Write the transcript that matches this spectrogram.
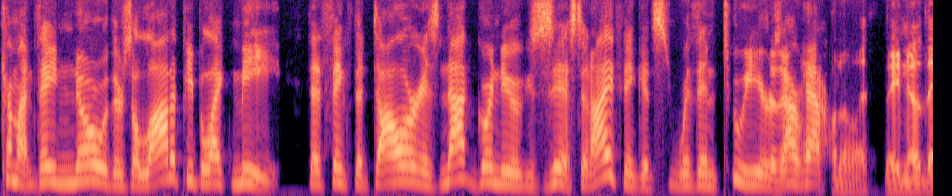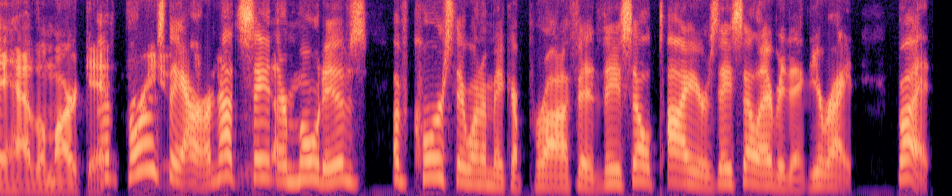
come on, they know there's a lot of people like me that think the dollar is not going to exist, and I think it's within two years. So they're capitalists. They know they have a market. Of course they are. I'm not saying their motives. Of course they want to make a profit. They sell tires. They sell everything. You're right. But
